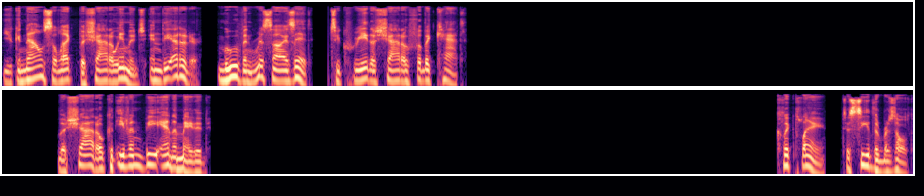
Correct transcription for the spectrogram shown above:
You can now select the shadow image in the editor, move and resize it, to create a shadow for the cat. The shadow could even be animated. Click play to see the result.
